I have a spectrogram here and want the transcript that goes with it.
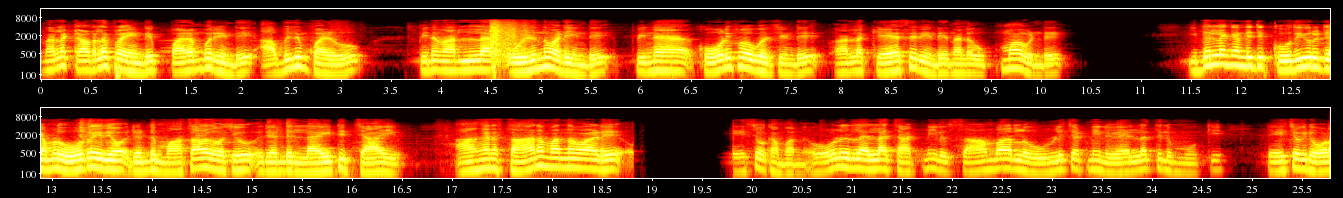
നല്ല കടല ഫ്രൈ ഉണ്ട് പഴംപൊരി ഉണ്ട് അവിലും പഴവും പിന്നെ നല്ല ഉഴുന്നുവടയുണ്ട് പിന്നെ കോളിഫ്ലവർ പൊരിച്ചുണ്ട് നല്ല കേസരി ഉണ്ട് നല്ല ഉപ്മാവ് ഉണ്ട് ഇതെല്ലാം കണ്ടിട്ട് കൊതിയൂറിട്ട് നമ്മൾ ഓർഡർ ചെയ്തോ രണ്ട് മസാല ദോശയും രണ്ട് ലൈറ്റ് ചായയും. അങ്ങനെ സാധനം വന്നപാട് ടേസ്റ്റ് നോക്കാൻ പറഞ്ഞു. ഓളുള്ള എല്ലാ ചട്നിയിലും സാമ്പാറിലും ഉള്ളി ചട്നിയിലും എല്ലാത്തിലും മുക്കി ടേസ്റ്റ് നോക്കിയിട്ട് ഓള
